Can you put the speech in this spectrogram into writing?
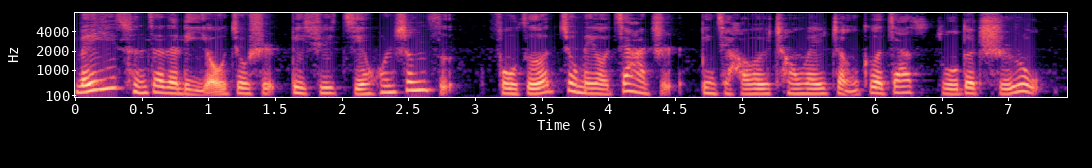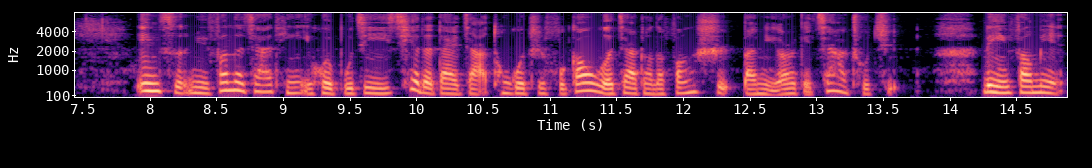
唯一存在的理由就是必须结婚生子，否则就没有价值，并且还会成为整个家族的耻辱。因此，女方的家庭也会不计一切的代价，通过支付高额嫁妆的方式把女儿给嫁出去。另一方面，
